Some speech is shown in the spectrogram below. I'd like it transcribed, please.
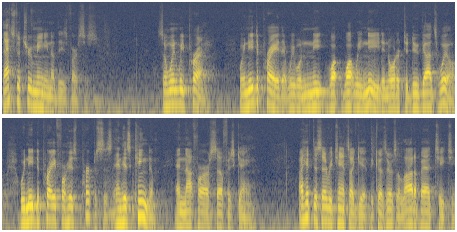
That's the true meaning of these verses. So when we pray, we need to pray that we will need what, what we need in order to do God's will. We need to pray for His purposes and His kingdom and not for our selfish gain. I hit this every chance I get because there's a lot of bad teaching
